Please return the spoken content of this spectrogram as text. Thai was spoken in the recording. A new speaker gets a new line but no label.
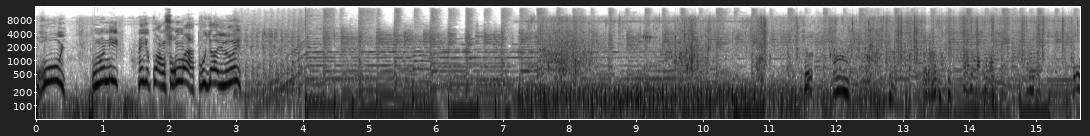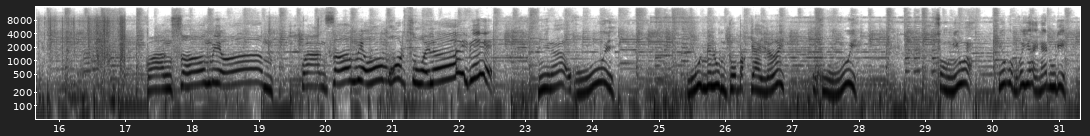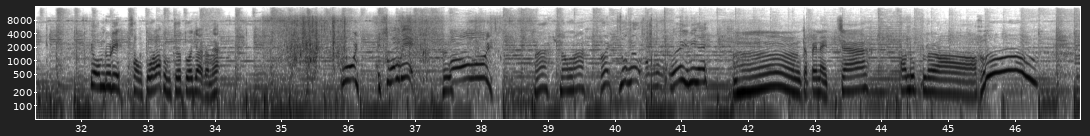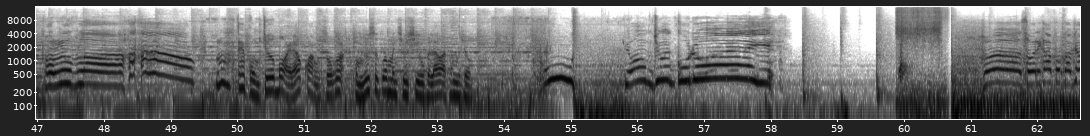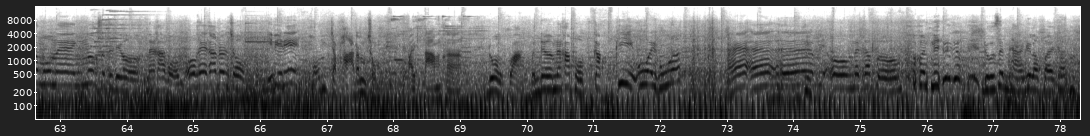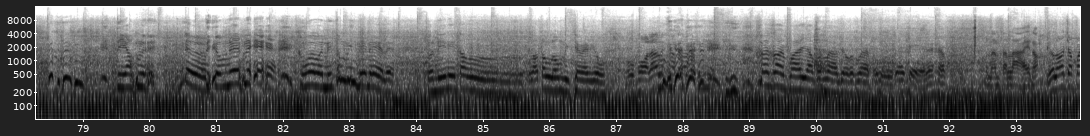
โอ้ยตรงนั้นอีกน่าจะกวางสงอะ ตัวใหญ่เลย กวางสงพี่โอม กวางสงพี่โอมโคตรสวยเลยพี่ นี่นะ โอ้โหโอ้ยแม่ลุ่มตัวบักใหญ่เลย โอ้โหสองนิ้วอะ นิ้วผมก็ใหญ่นะดูดิพี่โอมดูดิสองตัวแล้วผมเจอตัวใหญ่แบบเนี้ยโอ้ยไอ้สวงพี่โอ้ยมาน้องมาเฮ้ยล่วงแล้วเฮ้ยนี่ไงอืมจะไปไหนจ๊ะพอรูปหล่อฮู้พอรูปหล่ออืมแต่ผมเจอบ่อยแล้วกวางซงอะผมรู้สึกว่ามันชิวๆไปแล้วอะท่านผู้ชมอู้ยอมช่วยกูด้วย พบกับช่องมูแมงนกสตูดิโอนะครับผม โอเคครับท่านผู้ชม อีพีนี้ผมจะพาท่านผู้ชมไปตามหาด้วงกว่างเหมือนเดิมนะครับผมกับพี่อวยหัวเออเออเออพี่โอมนะครับผม วันนี้นะครับดูเส้นทางที่เราไปกัน เตรียมเลยเดิมเตรียมแน่ๆคือว่าวันนี้ต้องมีแน่ๆเลย วันนี้นี่ต้องเราต้องล้มอีกใช่ไหมพี่โอม
อ้พอแล้ว
ค่อยๆไปอย่าประมาทอย่าประมาทโอ้โหได้แผลนะครับ มันอันตรายเนาะเดี๋ยวเราจะไป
